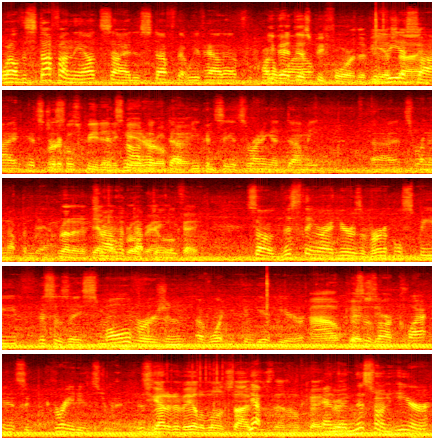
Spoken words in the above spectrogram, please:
Well, the stuff on the outside is stuff that we've had up for quite a while. You've had this before, the The VSI. VSI, it's vertical just, speed it's not indicator. hooked okay. up. You can see it's running a dummy. Uh, it's running up and down. Running a It's demo not hooked up to program, okay. So this thing right here is a vertical speed. This is a small version of what you can get here. Ah, okay, This is our class. It's a great instrument. This You got it available in sizes Yep. then, okay. And great. then this one here,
